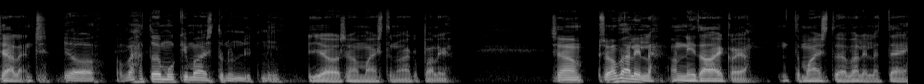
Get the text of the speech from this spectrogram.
Challenge. Joo, on vähän toi muki maistunut nyt, niin Joo, se on maistunut aika paljon. Se on, se on välillä, on niitä aikoja, että maistuu ja välillä että ei.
